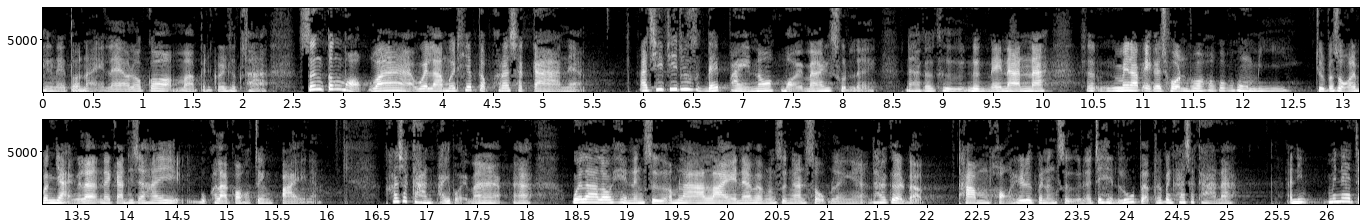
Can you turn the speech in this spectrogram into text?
ถึงไหนตัวไหนแล้ว แล้วก็มาเป็นการศึกษา ซึ่งต้องบอกว่าเวลาเมื่อเทียบกับข้าราชการเนี่ย อาชีพที่รู้สึกได้ไปนอกบ่อยมากที่สุดเลยนะก็คือหนึ่งในนั้นนะไม่นับเอกชน เพราะเขาก็คงมีจุดประสงค์อะไรบางอย่างอยู่แล้วในการที่จะให้บุคลากรของตัวเองไปเนี่ยข้าราชการไปบ่อยมากนะคะเวลาเราเห็นหนังสืออำลาอะไรนะแบบหนังสืองานศพอะไรเงี้ยถ้าเกิดแบบทำของที่เลือกเป็นหนังสือเนี่ยจะเห็นรูปแบบถ้าเป็นข้าราชการนะอันนี้ไม่แน่ใจ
